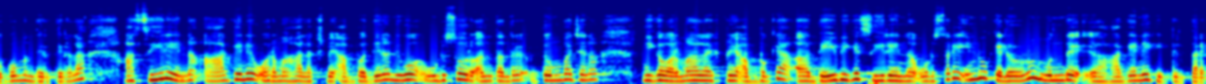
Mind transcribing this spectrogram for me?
ತೊಗೊಂಬಂದಿರ್ತೀರಲ್ಲ, ಆ ಸೀರೆಯನ್ನು ಹಾಗೇ ವರಮಹಾಲಕ್ಷ್ಮಿ ಹಬ್ಬದ ದಿನ ನೀವು ಉಡಿಸೋರು ಅಂತಂದರೆ ತುಂಬ ಜನ ಈಗ ವರಮಹಾಲಕ್ಷ್ಮಿ ಹಬ್ಬಕ್ಕೆ ಆ ದೇವಿಗೆ ಸೀರೆಯನ್ನು ಉಡಿಸ್ತಾರೆ. ಇನ್ನೂ ಕೆಲವರು ಮುಂದೆ ಹಾಗೇ ಇಟ್ಟಿರ್ತಾರೆ.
